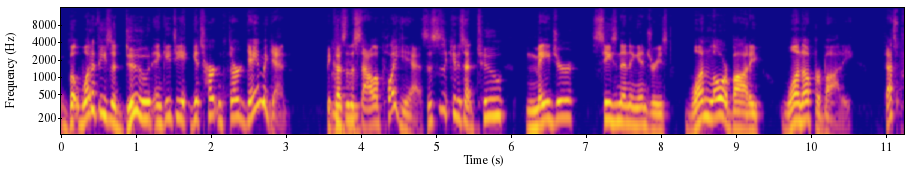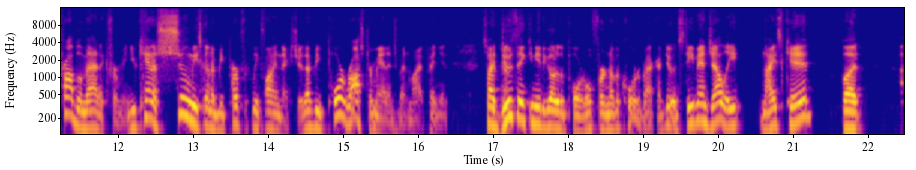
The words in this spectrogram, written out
but what if he's a dude and gets gets hurt in third game again because of the Mhm. style of play he has? This is a kid who's had two major season-ending injuries, one lower body, one upper body. That's problematic for me. You can't assume he's going to be perfectly fine next year. That'd be poor roster management, in my opinion. So I do think you need to go to the portal for another quarterback. I do. And Steve Angeli, nice kid, but I-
